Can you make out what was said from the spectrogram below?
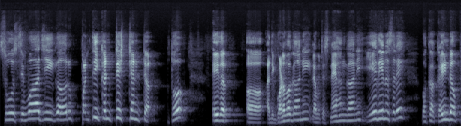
సో శివాజీ గారు ప్రతి కంటెస్టెంట్తో ఇదర్ అది గొడవ కానీ లేకపోతే స్నేహం కానీ ఏదైనా సరే ఒక కైండ్ ఆఫ్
